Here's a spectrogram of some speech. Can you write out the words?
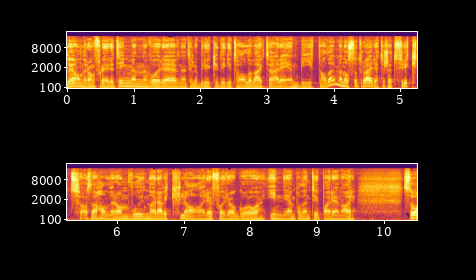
Det handler om flere ting, men vår evne til å bruke digitale verktøy er en bit av det, men også tror jeg rett og slett frykt. Altså Det handler om hvor, når er vi klare for å gå inn igjen på den type arenaer. Så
